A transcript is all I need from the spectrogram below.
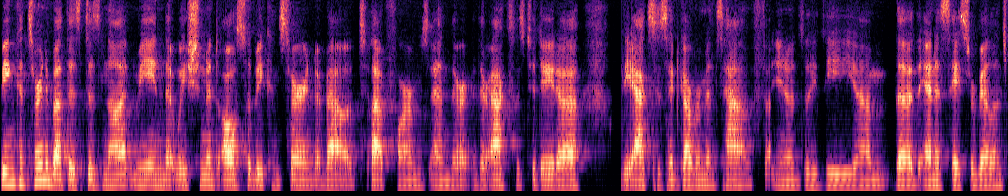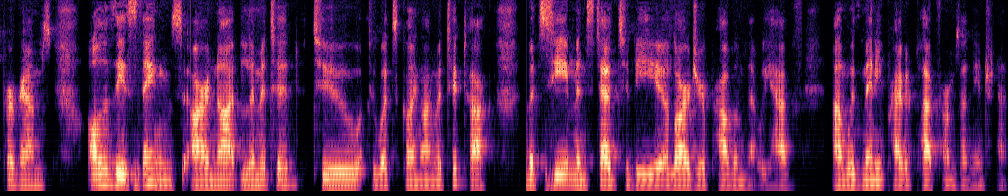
being concerned about this does not mean that we shouldn't also be concerned about platforms and their, their access to data, the access that governments have, you know, the, the, um, the, the NSA surveillance programs. All of these things are not limited to, to what's going on with TikTok, but seem instead to be a larger problem that we have um, with many private platforms on the internet.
